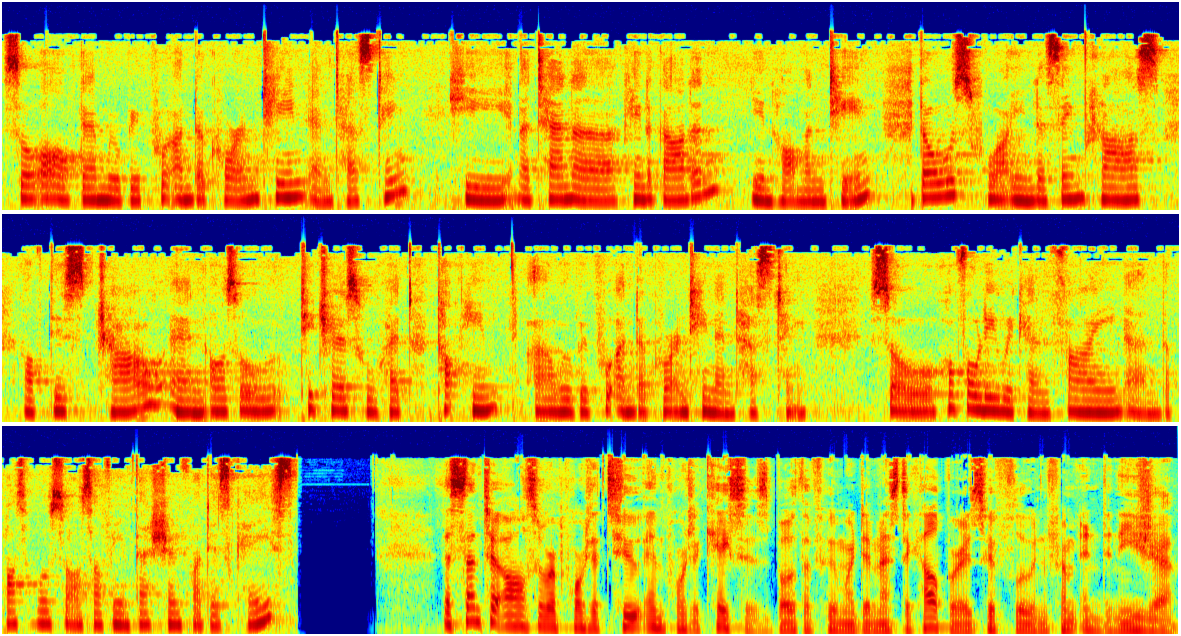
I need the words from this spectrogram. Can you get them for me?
So all of them will be put under quarantine and testing. He attend a kindergarten in Ho Man Tin. Those who are in the same class of this child and also teachers who had taught him uh, will be put under quarantine and testing. So hopefully we can find uh, the possible source of infection for this case. The center also reported two imported cases, both of whom are domestic helpers who flew in from Indonesia.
